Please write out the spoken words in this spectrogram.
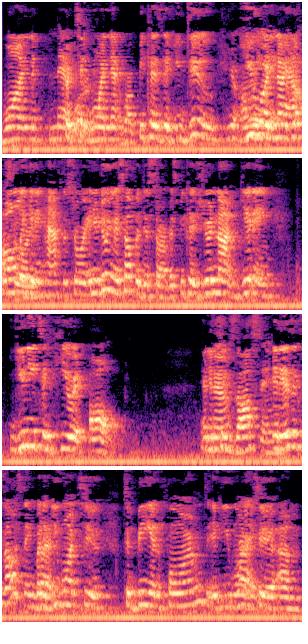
one Network. one network because if you do, You're you only are not. You're only story. getting half the story, and you're doing yourself a disservice because you're not getting. You need to hear it all. and you it's know, exhausting. It is exhausting, but, But- if you want to to be informed, if you want Right. to um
